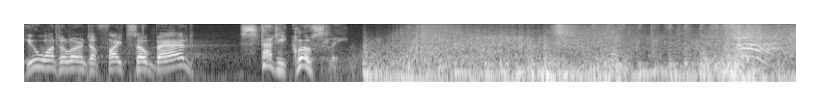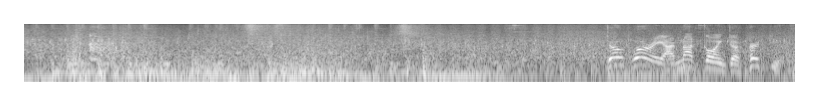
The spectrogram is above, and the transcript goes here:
You want to learn to fight so bad? Study closely. Don't worry, I'm not going to hurt you.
